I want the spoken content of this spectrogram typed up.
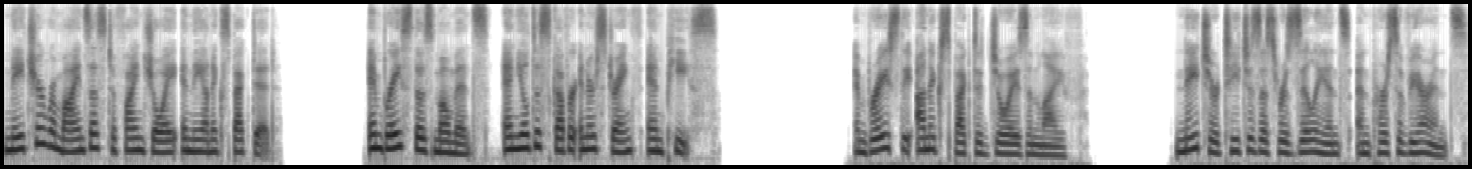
Nature reminds us to find joy in the unexpected. Embrace those moments, and you'll discover inner strength and peace. Embrace the unexpected joys in life. Nature teaches us resilience and perseverance.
